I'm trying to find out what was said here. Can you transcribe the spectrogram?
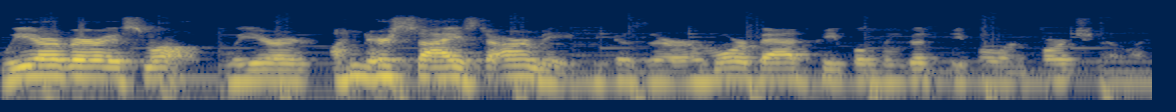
we are very small. We are an undersized army because there are more bad people than good people, unfortunately.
